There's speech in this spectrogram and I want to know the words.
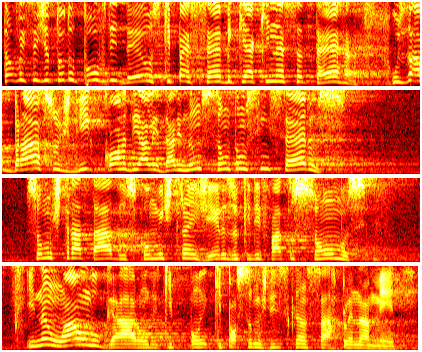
Talvez seja todo o povo de Deus que percebe que aqui nessa terra os abraços de cordialidade não são tão sinceros. Somos tratados como estrangeiros, o que de fato somos. E não há um lugar onde que, onde que possamos descansar plenamente.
